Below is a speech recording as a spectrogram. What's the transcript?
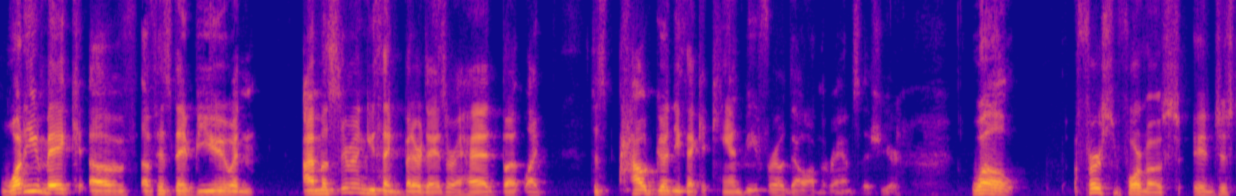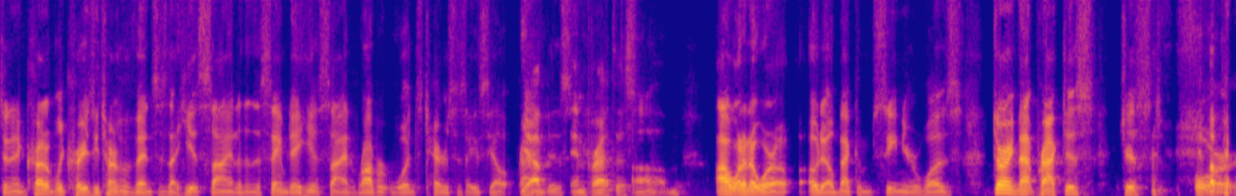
What do you make of of his debut? And I'm assuming you think better days are ahead, but like, just how good do you think it can be for Odell on the Rams this year? Well, first and foremost, it just an incredibly crazy turn of events is that he is signed, and then the same day he is signed, Robert Woods tears his ACL practice. Yeah, in practice. Um, I want to know where Odell Beckham Sr. was during that practice. Just for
